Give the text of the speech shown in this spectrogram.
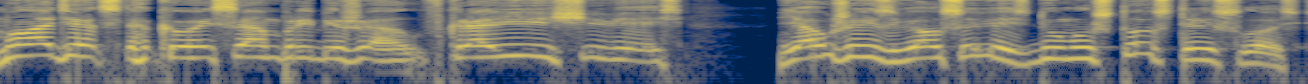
Молодец такой, сам прибежал, в кровище весь. Я уже извелся весь, думал, что стряслось.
